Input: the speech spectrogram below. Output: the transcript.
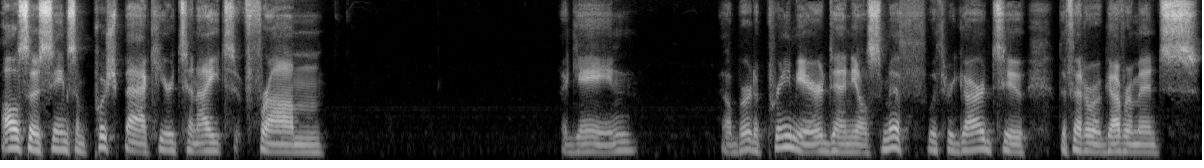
Also, seeing some pushback here tonight from, again, Alberta Premier Danielle Smith with regard to the federal government's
